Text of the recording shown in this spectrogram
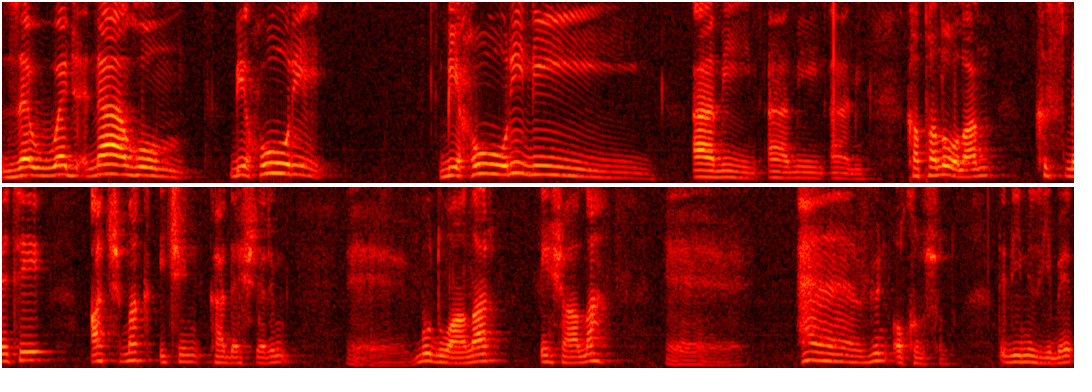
زوجناهم bihuri bihurinin. Amin, amin, amin. Kapalı olan kısmeti açmak için kardeşlerim e, bu dualar inşallah e, her gün okunsun. Dediğimiz gibi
